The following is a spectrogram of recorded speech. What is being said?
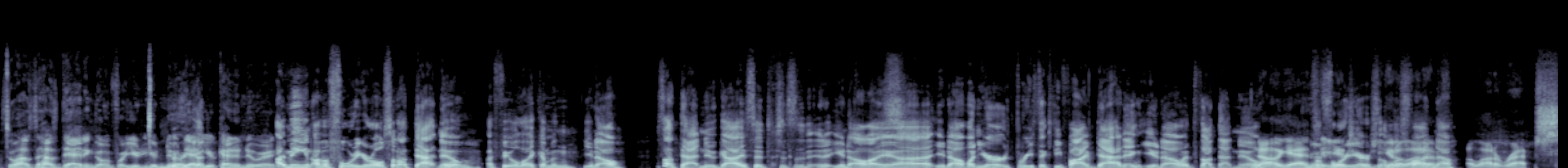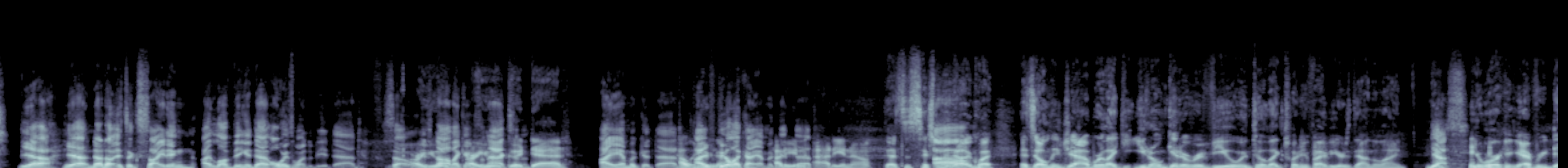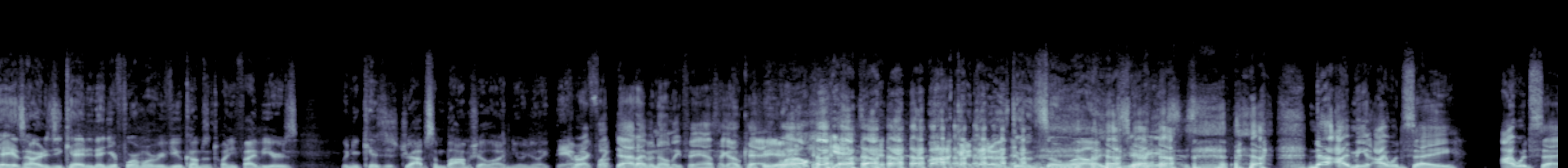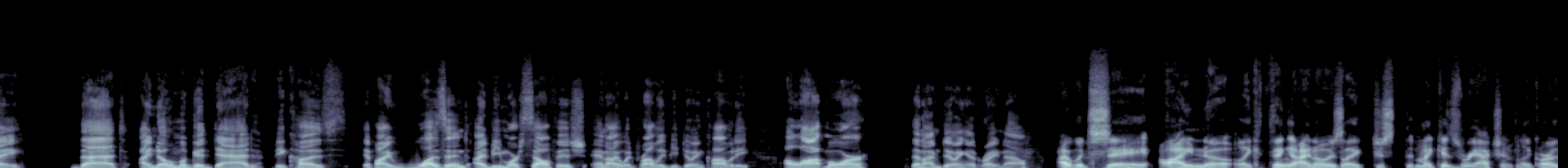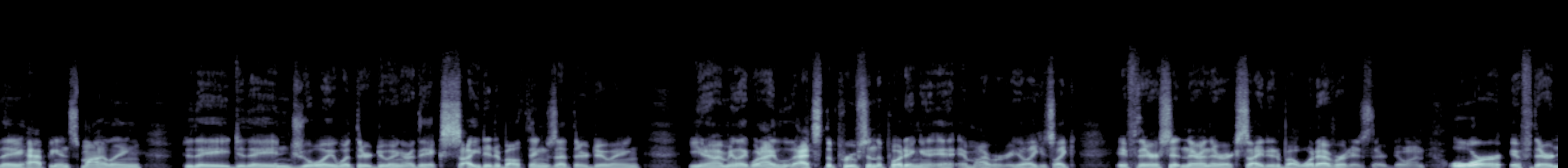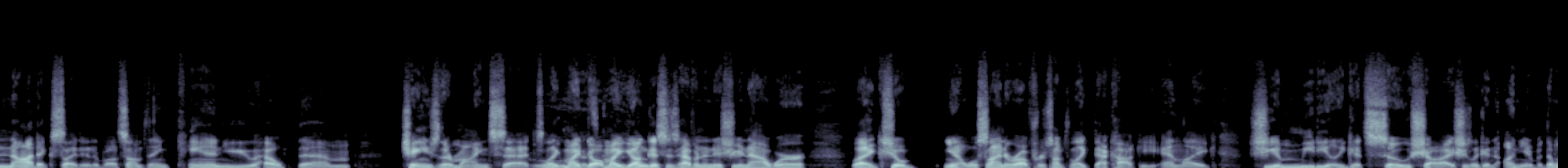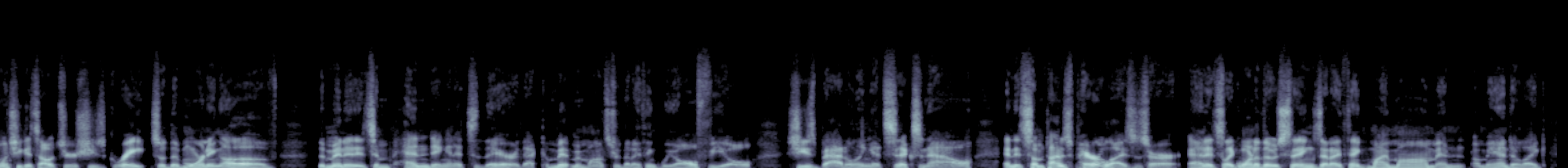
So how's how's dadding going for you? You're, you're new Very dad. good. You're kind of new, right? I mean, I'm a four year old, so not that new. I feel like I'm in, you know, it's not that new, guys. It's just, uh, you know, I, uh, you know, when you're 365 dadding, you know, it's not that new. No, yeah. For you four get- years, you get a almost lot five of, now. A lot of reps. Yeah, yeah. No, no, it's exciting. I love being a dad. Always wanted to be a dad. So Are it's you, not like it's are an you a good dad? I am a good dad. How would I you feel know? like I am a how good do you, dad. How do you know? That's the six million dollar Um, question. It's the only job where like you don't get a review until like 25 years down the line. Yes. You're working every day as hard as you can, and then your formal review comes in 25 years when your kids just drop some bombshell on you, and you're like, damn. Correct. I Like, fucked dad, up. I have an OnlyFans. Like, okay. Yeah. Well, Fuck, I thought I was doing so well. Are you serious? no, I mean, I would say, I would say that I know I'm a good dad because if I wasn't, I'd be more selfish and I would probably be doing comedy a lot more than I'm doing it right now. I would mm-hmm. say I know, like, thing I know is like just my kids' reaction. Like, are they happy and smiling? Do they do they enjoy what they're doing? Are they excited about things that they're doing? You know, I mean, like when I that's the proofs in the pudding in, in my work. You know, like it's like if they're sitting there and they're excited about whatever it is they're doing, or if they're not excited about something, can you help them change their mindset? like my dog, my youngest is having an issue now where like she'll you know we'll sign her up for something like deck hockey and like she immediately gets so shy. She's like an onion but then once she gets out there she's great. So the morning of the minute it's impending and it's there that commitment monster that i think we all feel she's battling at six now and it sometimes paralyzes her. And it's like one of those things that i think my mom and amanda like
